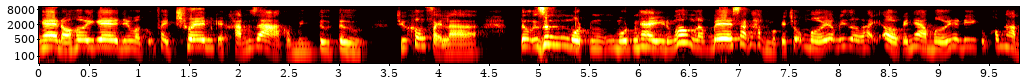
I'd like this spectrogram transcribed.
nghe nó hơi ghê nhưng mà cũng phải train cái khán giả của mình từ từ. Chứ không phải là tự dưng một một ngày đúng không? Là bê sang hẳn một cái chỗ mới. Bây giờ hãy ở cái nhà mới này đi cũng không hẳn.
